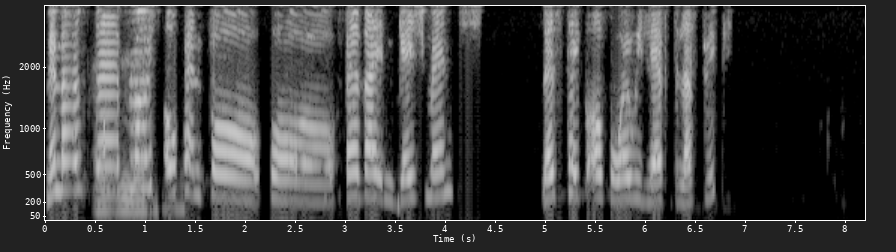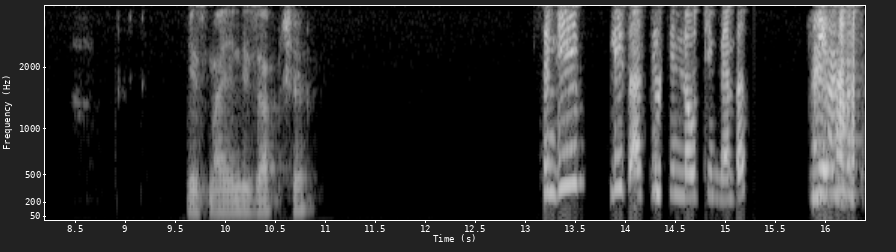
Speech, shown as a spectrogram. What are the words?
Members, the um, floor is open for, for further engagement. Let's take off where we left last week. Yes, my hand is up, Chair. Cindy, please assist in noting members. I understand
